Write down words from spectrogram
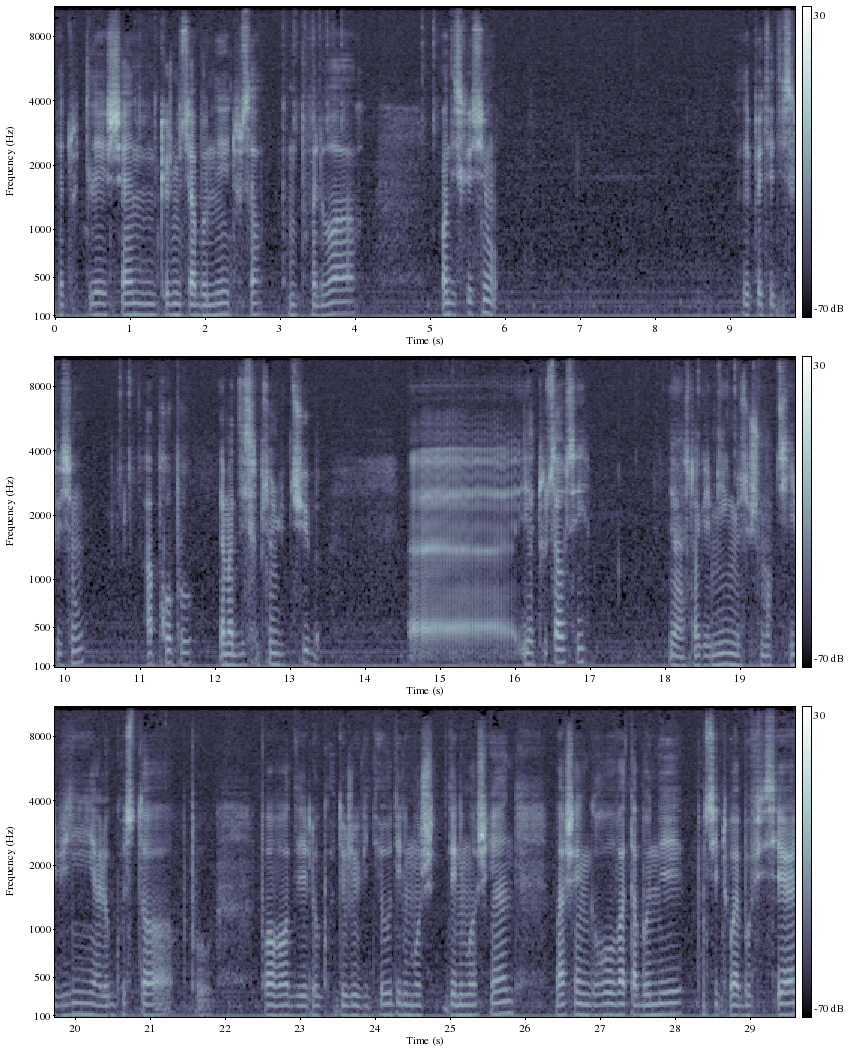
il y a toutes les chaînes que je me suis abonné, tout ça, comme vous pouvez le voir. En discussion, des petites discussions. À propos, il y a ma description YouTube. Euh, il y a tout ça aussi. Il y a Instant Gaming, Monsieur Chemin TV, il y a Logo Store pour, pour avoir des logos de jeux vidéo, Dailymotion, ma chaîne Gros va t'abonner, mon site web officiel,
